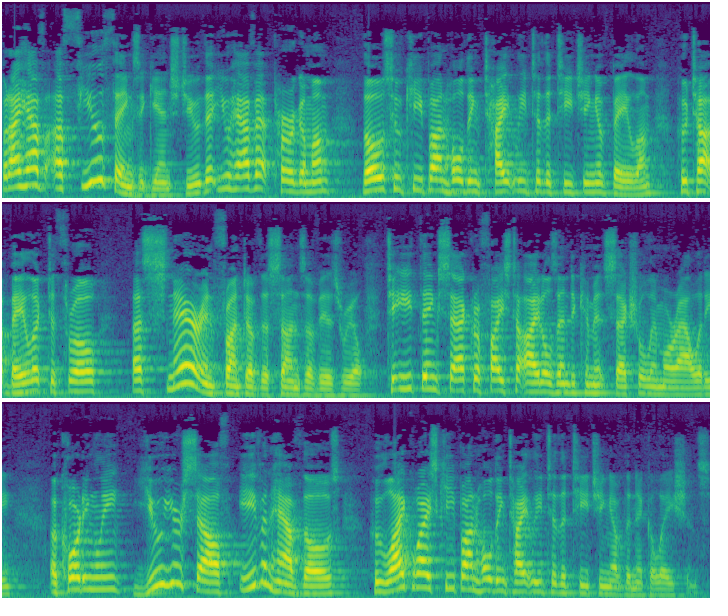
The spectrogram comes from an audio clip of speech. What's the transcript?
But I have a few things against you that you have at Pergamum, those who keep on holding tightly to the teaching of Balaam, who taught Balak to throw a snare in front of the sons of Israel, to eat things sacrificed to idols and to commit sexual immorality. Accordingly, you yourself even have those who likewise keep on holding tightly to the teaching of the Nicolaitans.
